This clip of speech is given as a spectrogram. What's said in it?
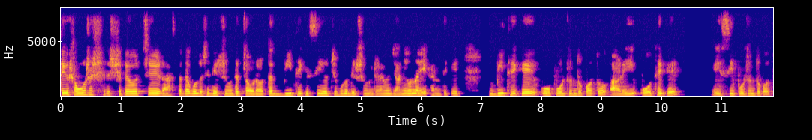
থেকে সমস্যা সেটা হচ্ছে রাস্তাটা বলেছে দেড়শো মিটার চওড়া, অর্থাৎ বি থেকে সি হচ্ছে পুরো দেড়শো মিটার। আমি জানিও না এখান থেকে বি থেকে ও পর্যন্ত কত? আর এই ও থেকে এই সি পর্যন্ত কত?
